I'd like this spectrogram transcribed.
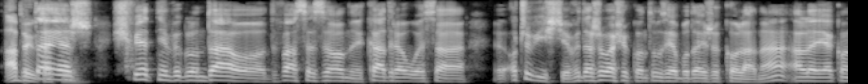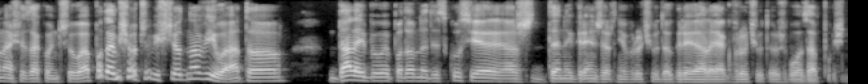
A był to też taki. świetnie wyglądało, dwa sezony, kadra USA. Oczywiście, wydarzyła się kontuzja bodajże kolana, ale jak ona się zakończyła, potem się oczywiście odnowiła, to dalej były podobne dyskusje, aż Danny Granger nie wrócił do gry, ale jak wrócił, to już było za późno.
